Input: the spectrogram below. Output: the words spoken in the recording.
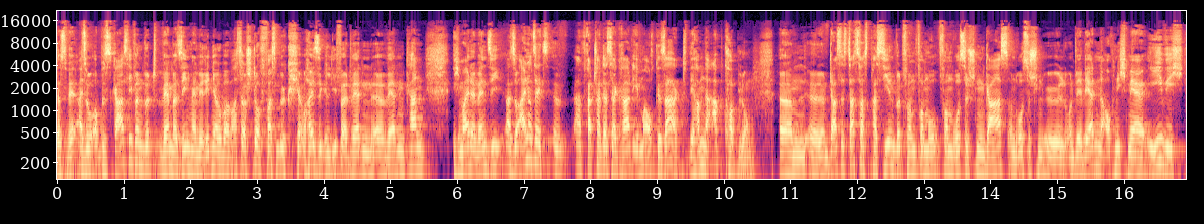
Das wär, also ob es Gas liefern wird, werden wir sehen. Wenn wir reden ja über Wasserstoff, was möglicherweise geliefert werden äh, werden kann. Ich meine, wenn Sie, also einerseits, äh, Herr Fratsch hat das ja gerade eben auch gesagt, wir haben eine Abkopplung. Ähm, äh, das ist das, was passieren wird vom, vom, vom russischen Gas und russischen Öl. Und wir werden auch nicht mehr ewig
